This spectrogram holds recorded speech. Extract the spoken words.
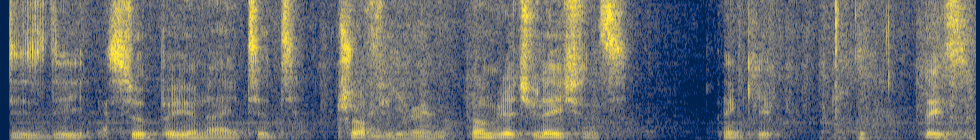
This is the Super United trophy. Thank you very much. Congratulations. Thank you. Please.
